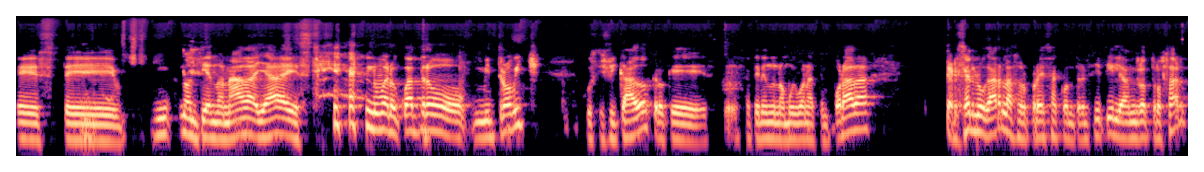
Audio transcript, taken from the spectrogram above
este, no entiendo nada ya. Este, número cuatro, Mitrovic, justificado, creo que este, está teniendo una muy buena temporada. Tercer lugar, la sorpresa contra el City, Leandro Trossard.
